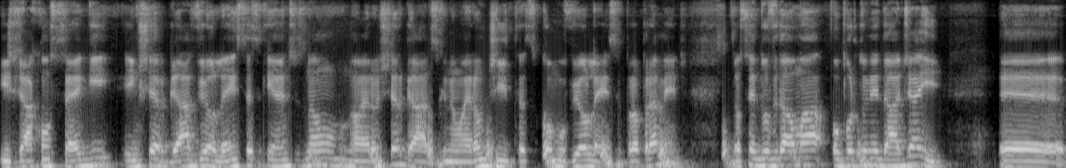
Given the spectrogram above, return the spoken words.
e já consegue enxergar violências que antes não, não eram enxergadas, que não eram ditas como violência propriamente. Então, sem dúvida, há uma oportunidade aí. É,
